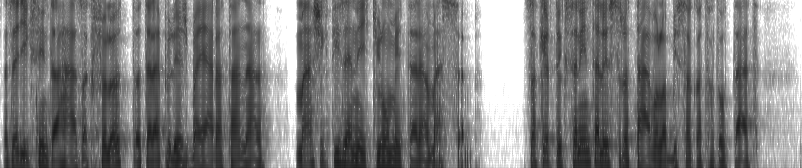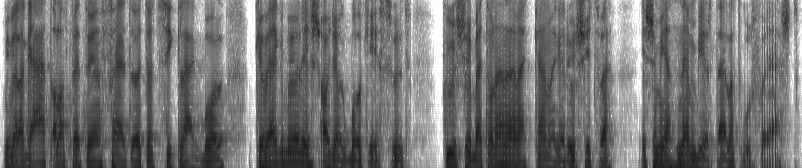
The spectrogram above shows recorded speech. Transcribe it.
Az egyik szinte a házak fölött, a település bejáratánál, másik 14 kilométerrel messzebb. Szakértők szerint először a távolabbi szakadhatott át, mivel a gát alapvetően feltöltött sziklákból, kövekből és agyagból készült, külső betonelemekkel megerősítve, és emiatt nem bírta el a túlfolyást.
